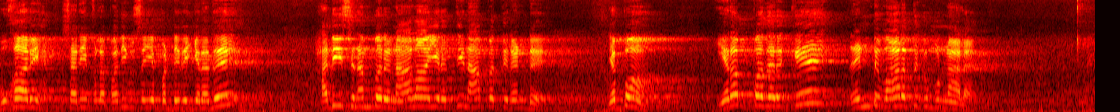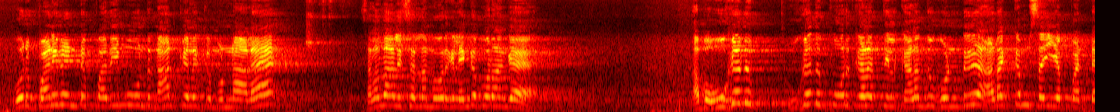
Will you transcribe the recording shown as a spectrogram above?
புகாரி ஷரீஃபில் பதிவு செய்யப்பட்டிருக்கிறது. ஹதீஸ் நம்பர் நாலாயிரத்தி நாற்பத்தி ரெண்டு. எப்போ? இறப்பதற்கு ரெண்டு வாரத்துக்கு முன்னால. ஒரு பனிரெண்டு பதிமூன்று நாட்களுக்கு முன்னால சலதாலி செல்லம் அவர்கள் எங்க போறாங்க? அப்ப உகது உகது போர்க்களத்தில் கலந்து கொண்டு அடக்கம் செய்யப்பட்ட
